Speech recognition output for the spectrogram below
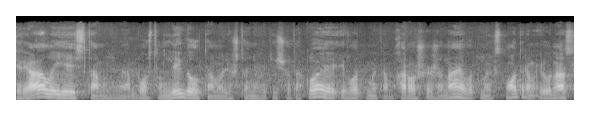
сериалы есть, там, не знаю, Boston Legal, там, или что-нибудь еще такое, и вот мы там «Хорошая жена», и вот мы их смотрим, и у нас,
